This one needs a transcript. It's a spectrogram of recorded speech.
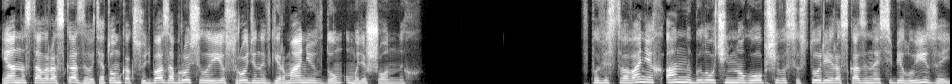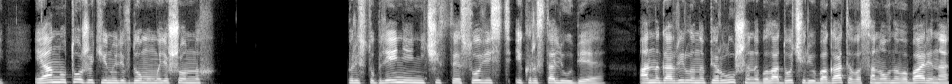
И Анна стала рассказывать о том, как судьба забросила ее с родины в Германию в дом умалишенных. В повествованиях Анны было очень много общего с историей, рассказанной о себе Луизой, и Анну тоже кинули в дом умалишенных Преступление, нечистая совесть и крыстолюбие. Анна Гавриловна Перлушина была дочерью богатого сановного барина,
